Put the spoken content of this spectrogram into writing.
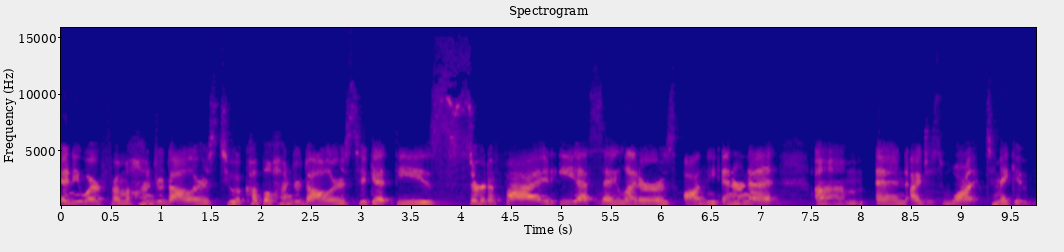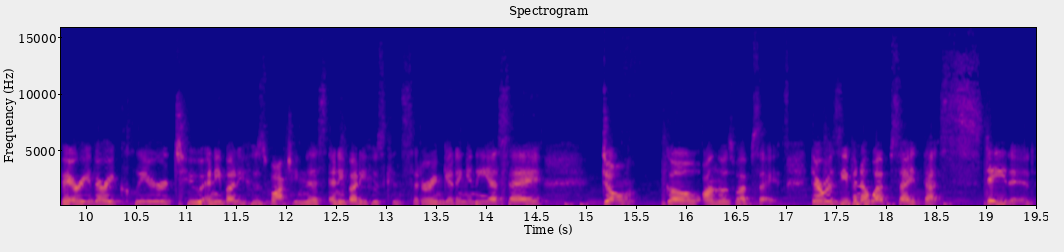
anywhere from a $100 to a couple hundred dollars to get these certified ESA letters on the internet. Um, and I just want to make it very, very clear to anybody who's watching this, anybody who's considering getting an ESA, don't go on those websites. There was even a website that stated,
